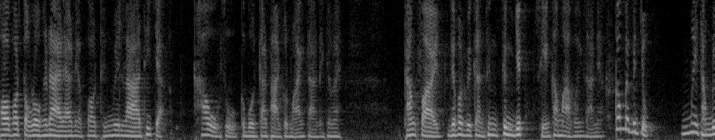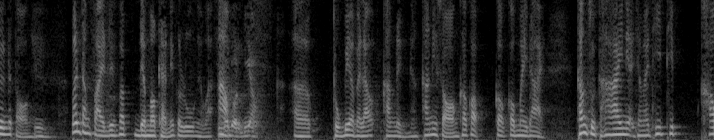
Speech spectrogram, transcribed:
พอพอตกลงกันได้แล้วเนี่ยพอถึงเวลาที่จะเข้าสู่กระบวนการผ่านกฎหมายต่างๆเนี่ยใช่ไหมทางฝ่ายเดโมแครตซึ่งซึ่งยึดเสียงข้างมากไว้ต่างๆเนี่ยก็ไม่เป็นจุไม่ทำเรื่องนั้นต่อไงอืมมันทางฝ่ายเดโมแครตนี่ก็รู้ไงว่าคิดอ้าวว่าโดนเบี้ยวเอ่อถูกเบี้ยวไปแล้วครั้งหนึ่งนะครั้งที่สองเขาก็ก็ก็ไม่ได้ ครั้งสุดท้ายเนี่ยใช่ไหมที่ที่เข้า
